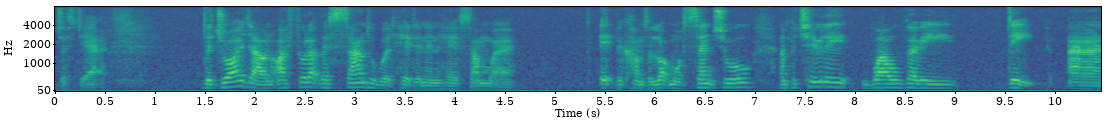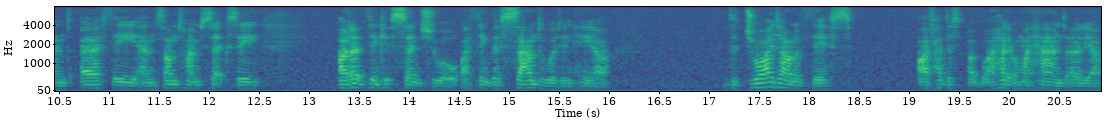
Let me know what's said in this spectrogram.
just yet. The dry down, I feel like there's sandalwood hidden in here somewhere. It becomes a lot more sensual, and patchouli, while very deep and earthy and sometimes sexy, I don't think it's sensual. I think there's sandalwood in here. The dry down of this I've had this I had it on my hand earlier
